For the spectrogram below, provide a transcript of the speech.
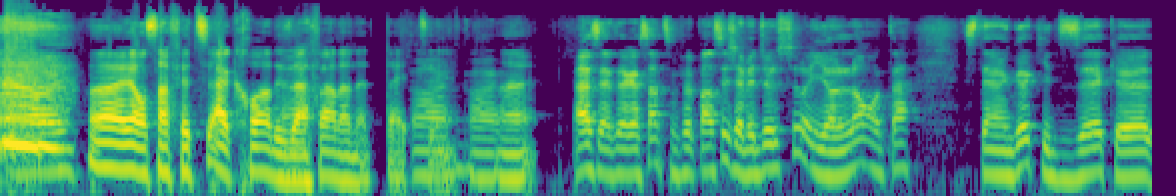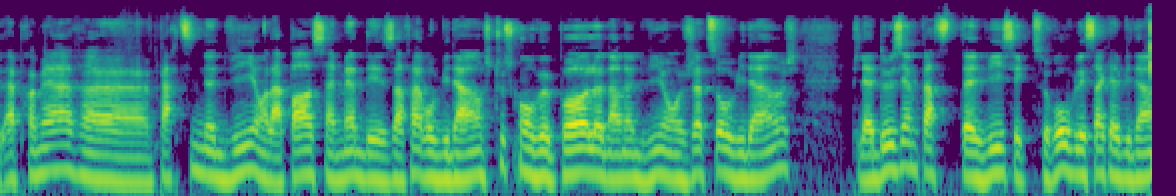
ouais. Ouais, on s'en fait-tu à croire des affaires dans notre tête. Ah, c'est intéressant, tu me fais penser, j'avais déjà lu ça il y a longtemps. C'était un gars qui disait que la première euh, partie de notre vie, on la passe à mettre des affaires au vidange. Tout ce qu'on veut pas là, dans notre vie, on jette ça au vidange. Puis la deuxième partie de ta vie, c'est que tu rouvres les sacs à vidange,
